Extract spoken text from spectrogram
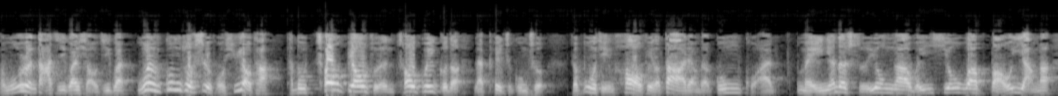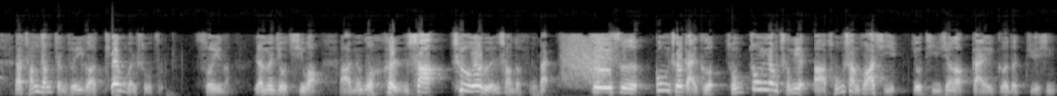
无论大机关、小机关，无论工作是否需要它，它都超标准、超规格的来配置公车。这不仅耗费了大量的公款，每年的使用啊、维修啊、保养啊，那常常整出一个天文数字。所以呢。人们就期望啊，能够狠刹车轮上的腐败。这一次公车改革，从中央层面啊，从上抓起，就体现了改革的决心。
